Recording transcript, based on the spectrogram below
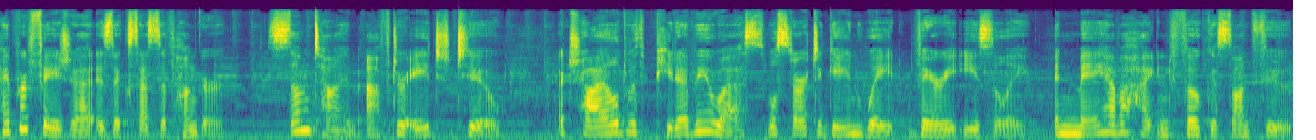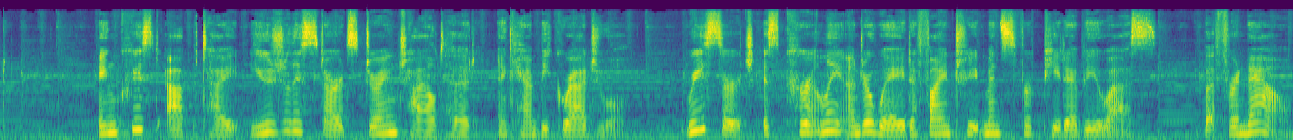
Hyperphagia is excessive hunger. Sometime after age 2, a child with PWS will start to gain weight very easily and may have a heightened focus on food. Increased appetite usually starts during childhood and can be gradual. Research is currently underway to find treatments for PWS, but for now,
